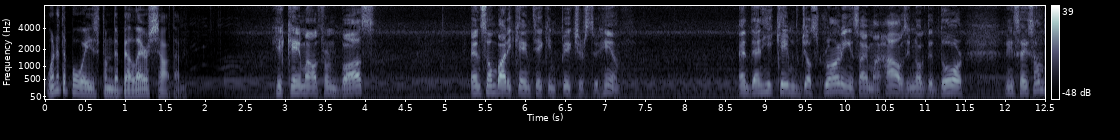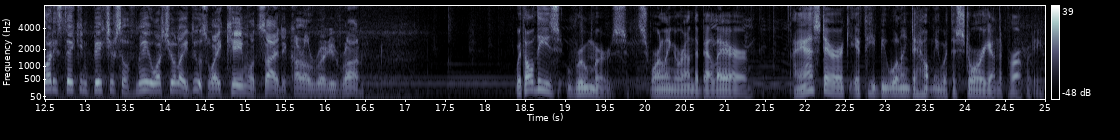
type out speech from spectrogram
one of the boys from the Bel Air saw them. He came out from the bus, and somebody came taking pictures to him. And then he came just running inside my house. He knocked the door, and he said, "Somebody's taking pictures of me. What should I do?" So I came outside. The car already run. With all these rumors swirling around the Bel Air, I asked Eric if he'd be willing to help me with a story on the property.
